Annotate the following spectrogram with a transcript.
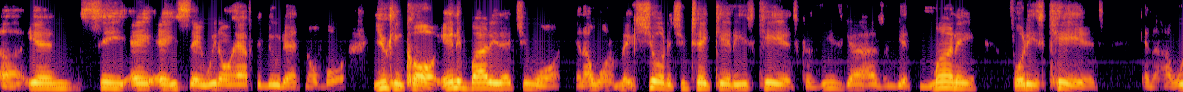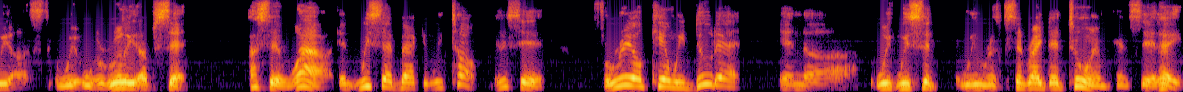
uh, NCAA say we don't have to do that no more. You can call anybody that you want, and I want to make sure that you take care of these kids because these guys are getting money for these kids, and we are we, we're really upset. I said, wow. And we sat back and we talked. And he said, for real, can we do that? And uh, we, we sent we sent right there to him and said, hey,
